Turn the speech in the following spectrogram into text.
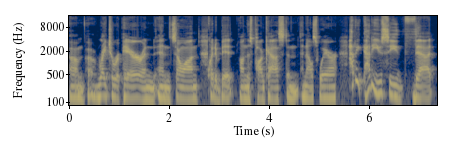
um, uh, right to repair and and so on quite a bit on this podcast and, and elsewhere. How do how do you see that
